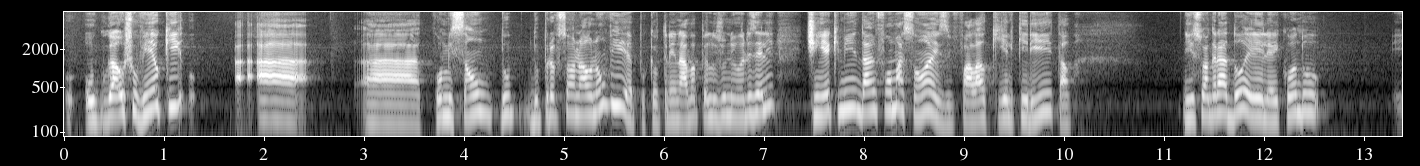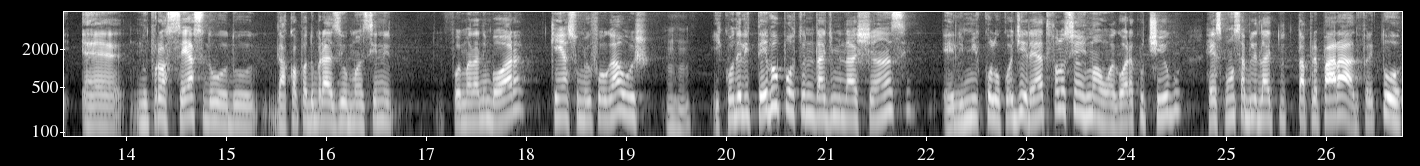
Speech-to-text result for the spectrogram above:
o, o Gaúcho via o que a, a, a comissão do, do profissional não via, porque eu treinava pelos juniores, ele tinha que me dar informações, falar o que ele queria e tal. Isso agradou ele. Aí quando, é, no processo do, do- da Copa do Brasil, o Mancini foi mandado embora, quem assumiu foi o Gaúcho. E quando ele teve a oportunidade de me dar a chance, ele me colocou direto e falou assim, irmão, agora é contigo, responsabilidade, tu tá preparado? Eu falei, tô.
